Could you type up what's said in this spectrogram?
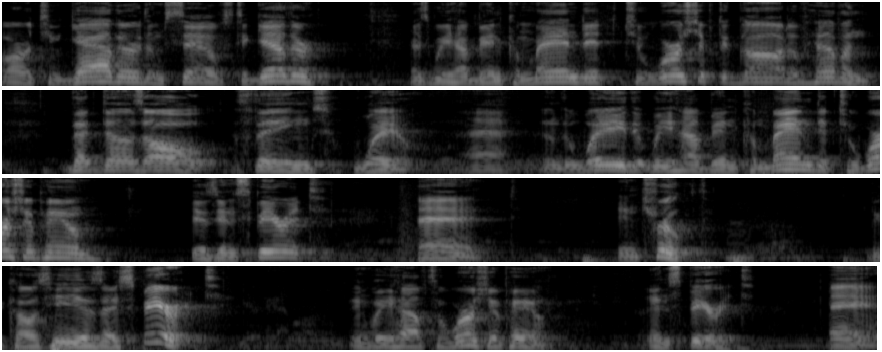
are to gather themselves together as we have been commanded to worship the God of heaven that does all things well. And the way that we have been commanded to worship him is in spirit and in truth. Because he is a spirit, and we have to worship him in spirit and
